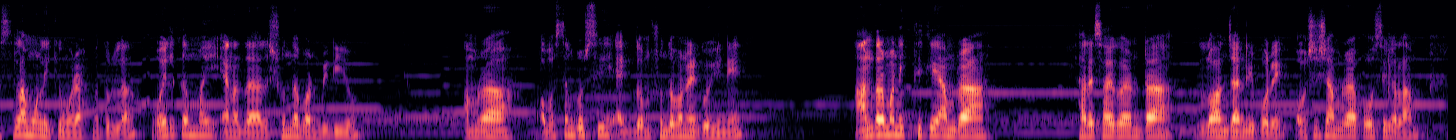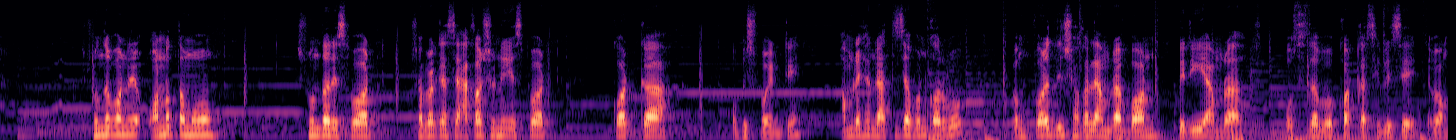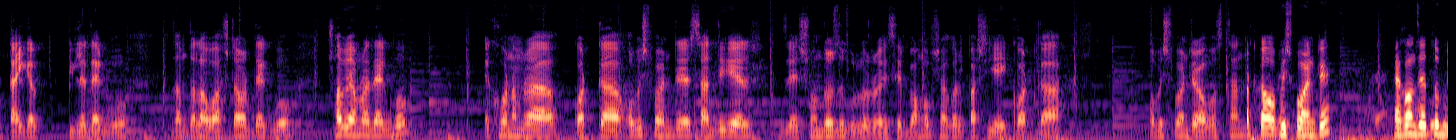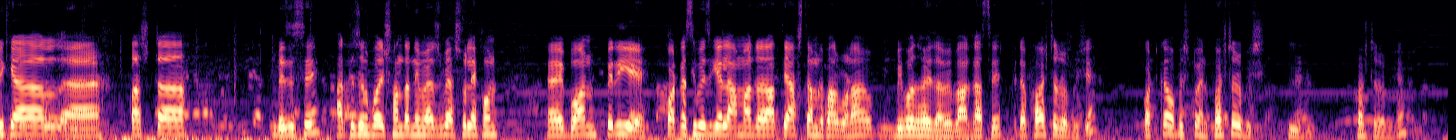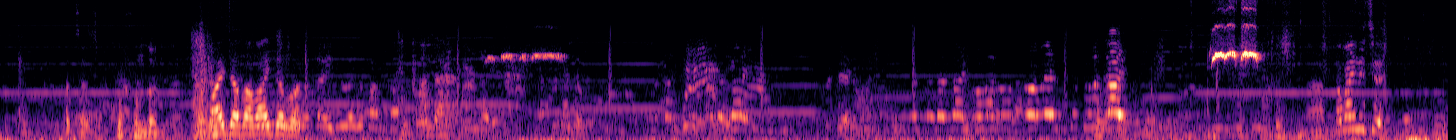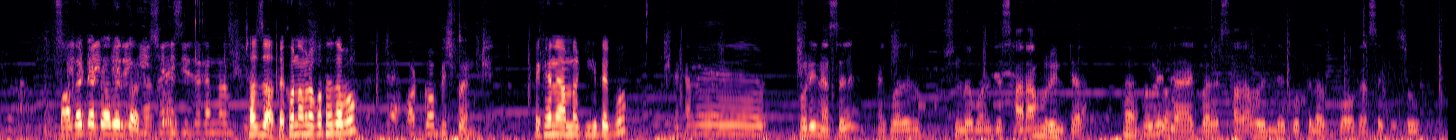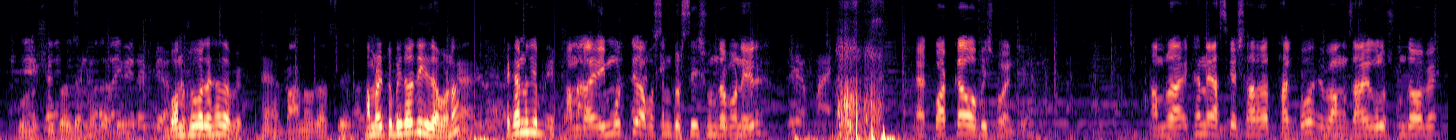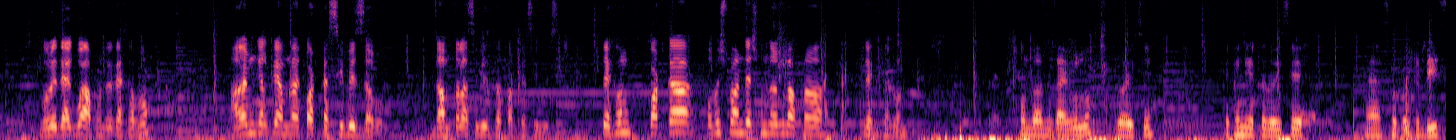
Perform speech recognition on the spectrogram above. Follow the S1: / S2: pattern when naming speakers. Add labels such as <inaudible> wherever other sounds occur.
S1: আসসালামু আলাইকুম রহমতুল্লাহ welcome my another Sundarban video. আমরা অবস্থান করছি একদম সুন্দরবনের গহীনে। আন্দারমানিক থেকে আমরা সাড়ে ছয় ঘণ্টা লঞ্চ জার্নির পরে অবশেষে আমরা পৌঁছে গেলাম। সুন্দরবনের অন্যতম সুন্দর স্পট সবার কাছে আকর্ষণীয় স্পট কটকা অফিস পয়েন্টে আমরা এখানে রাত্রি যাপন করব। এবং পরের দিন সকালে আমরা বন পেরিয়ে আমরা পৌঁছে যাব কটকা সি বিচে এবং টাইগার টিলে দেখব, জামতলা ওয়াশ টাওয়ার দেখব, সবই আমরা দেখব। এখন আমরা কটকা অফিস পয়েন্টের চারদিকের যে সৌন্দর্যগুলো রয়েছে, বঙ্গোপসাগরের পাশেই এই কটকা অফিস পয়েন্টের অবস্থান।
S2: কটকা অফিস পয়েন্টে। এখন যেহেতু বিকাল পাঁচটা বেজেছে, আর কিছুক্ষণ পরে সন্ধ্যা নেমে আসবে। আসলে এখন এই বন পেরিয়ে কটকা সিবেজ গেলে আমরা রাতে আসতে আমরা পারব না বিপদ হয়ে যাবে বাঘ আছে। এটা ফরেস্টার অফিসে Katka office point forester office forester office হ্যাঁ আচ্ছা আচ্ছা খুব সুন্দর সাজ্জাদ এখন আমরা কোথায় যাব?
S3: কটকা অফিস পয়েন্ট
S2: এখানে আমরা কি কি দেখব?
S3: এখানে হরিণ আছে একবারে সুন্দরবনের যে সারা হরিণটা
S2: হ্যাঁ।
S3: যেটা একবারে সারা হরিণ দেখব প্লাস বগ আছে কিছু বনশুকর দেখা যাবে।
S2: বন দেখা যাবে?
S3: হ্যাঁ বানর আছে।
S2: আমরা একটু ভিতর দিকে যাব না?
S3: হ্যাঁ।
S2: এখানে কি আমরা এই মুহূর্তে অবস্থান করছি সুন্দরবনের কটকা অফিস পয়েন্টে আমরা এখানে আজকে সারা রাত থাকব এবং জায়গাগুলো সুন্দরভাবে ঘুরে দেখব আপনাদের দেখাবো। আগামীকালকে আমরা কটকা সি বিচ যাব। জামতলা সিবিচ বা কটকা সি তো এখন কটকা অফিস পয়েন্টের সুন্দরগুলো আপনারা দেখতে থাকুন। সুন্দর জায়গাগুলো রয়েছে। এখানে একটা রয়েছে হ্যাঁ ছোট একটা বিচ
